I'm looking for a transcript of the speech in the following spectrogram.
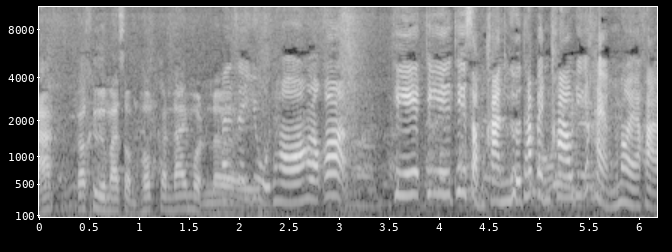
นะ ก็คือมาสมทบกันได้หมดเลย มันจะอยู่ท้องแล้วก็ที่ที่ที่สำคัญคือถ้าเป็นข้าวที่แข็งหน่อยอะค่ะ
